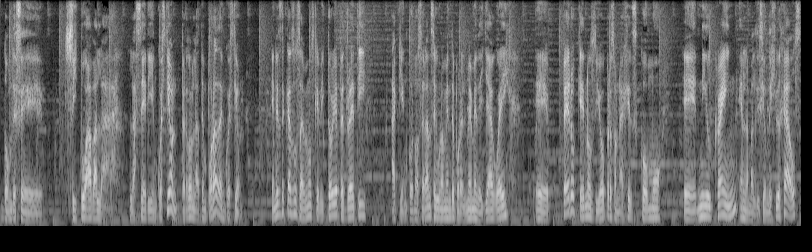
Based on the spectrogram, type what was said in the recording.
donde se situaba la, la serie en cuestión, perdón, la temporada en cuestión. En este caso sabemos que Victoria Pedretti, a quien conocerán seguramente por el meme de Yahweh, eh, pero que nos dio personajes como eh, Neil Crane en La Maldición de Hill House,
